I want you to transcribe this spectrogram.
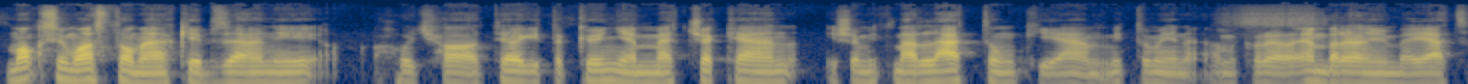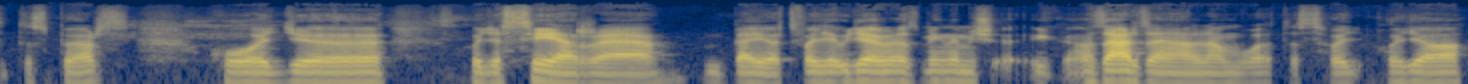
maximum azt tudom elképzelni, hogyha tényleg itt a könnyen meccseken, és amit már láttunk ilyen, mit tudom én, amikor ember előnyben játszott a Spurs, hogy hogy a szélre bejött, vagy ugye az még nem is, az Arsenal ellen volt az, hogy, hogy a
